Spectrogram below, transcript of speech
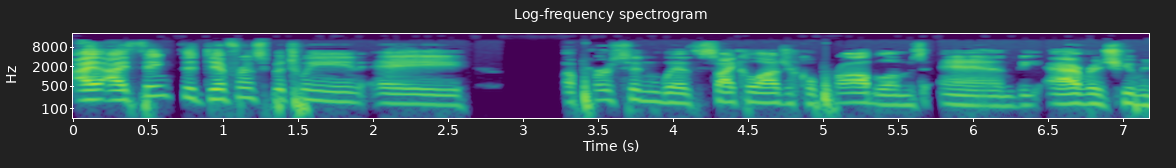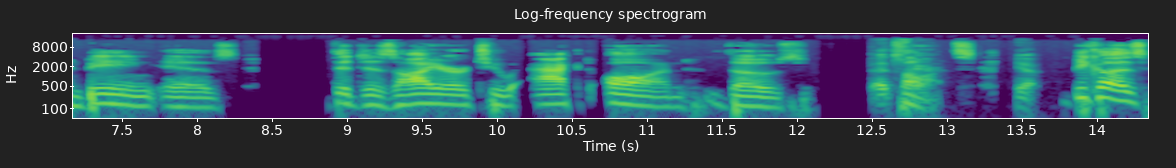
I, I think the difference between a a person with psychological problems and the average human being is the desire to act on those That's fair. thoughts. Yeah. Because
